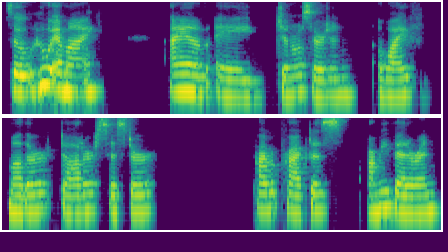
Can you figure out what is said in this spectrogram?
So who am I? I am a general surgeon, a wife, mother, daughter, sister, private practice, Army veteran,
